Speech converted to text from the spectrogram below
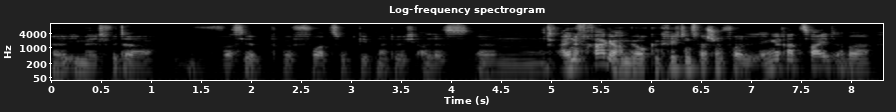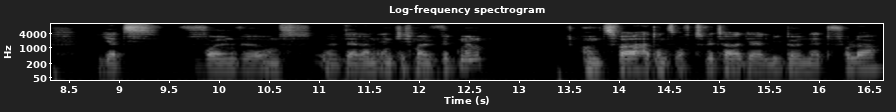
Äh, E-Mail, Twitter, was ihr bevorzugt, geht natürlich alles. Ähm, eine Frage haben wir auch gekriegt, und zwar schon vor längerer Zeit, aber jetzt wollen wir uns äh, der dann endlich mal widmen. Und zwar hat uns auf Twitter der liebe Ned Fuller,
